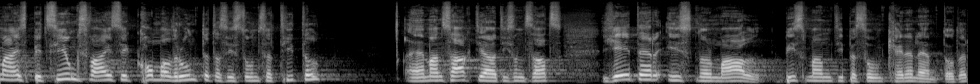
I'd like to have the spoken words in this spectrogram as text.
Thema heißt beziehungsweise komm mal runter, das ist unser Titel. Äh, man sagt ja diesen Satz, jeder ist normal, bis man die Person kennenlernt, oder?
